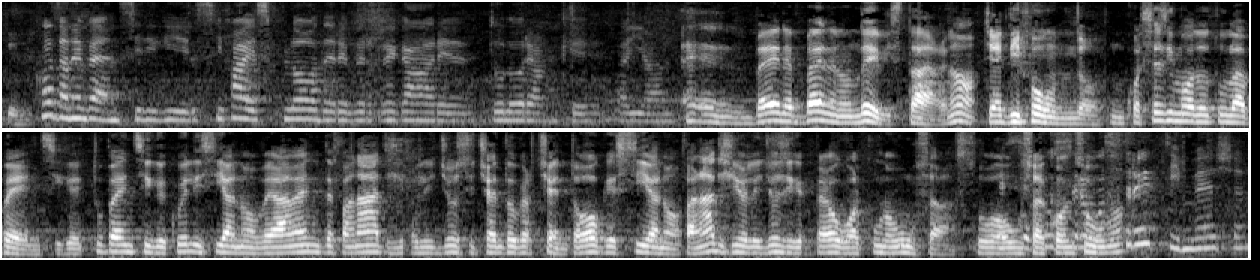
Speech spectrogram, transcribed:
Sì. Cosa ne pensi di chi si fa esplodere per recare dolore anche agli altri? Eh, bene, bene, non devi stare, no? Cioè, di fondo, in qualsiasi modo tu la pensi, che tu pensi che quelli siano veramente fanatici religiosi 100%, o che siano fanatici religiosi che però qualcuno usa, suo e usa e consumo, costretti invece?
